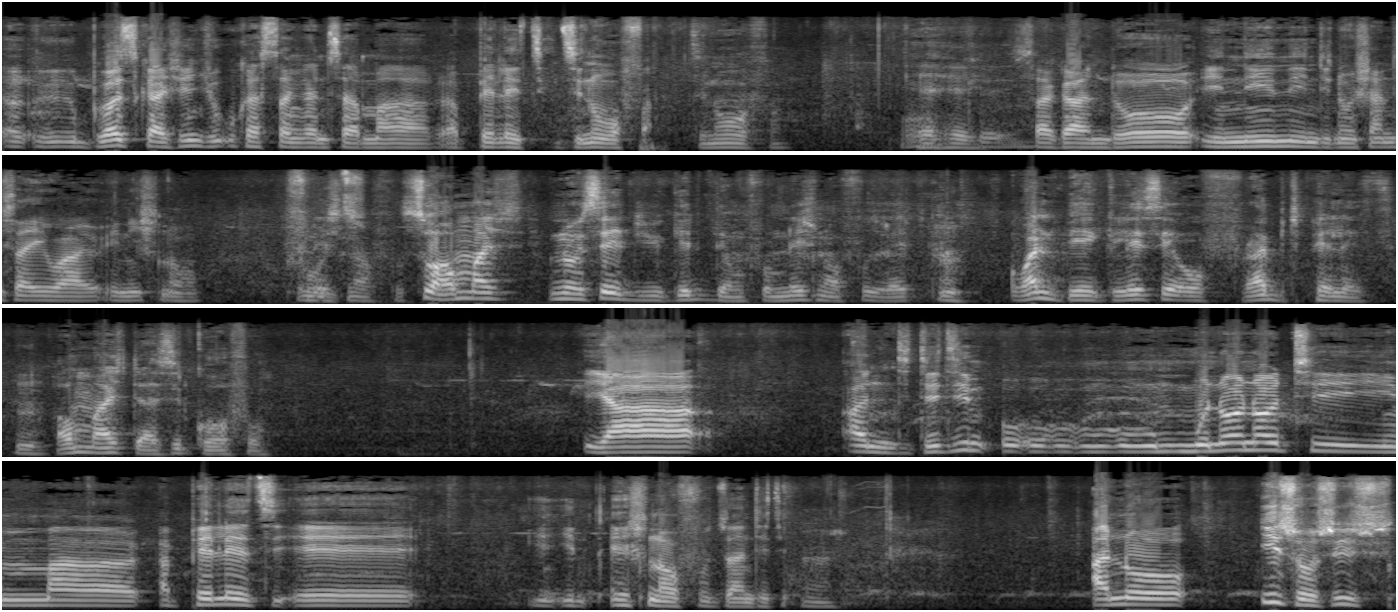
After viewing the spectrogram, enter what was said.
uh, because kazhinji ukasanganisa mapellets dzinofa Dzinofa. Ehe. saka ndo inini ndinoshandisa iwayo inational foods National food. So how much? You know, said you get them from national foods, right? One bag, let's say, of rabbit pellets. How much does it go for? ya u- munoona kuti mapellets enational foods handiti ano izvozvi izvi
